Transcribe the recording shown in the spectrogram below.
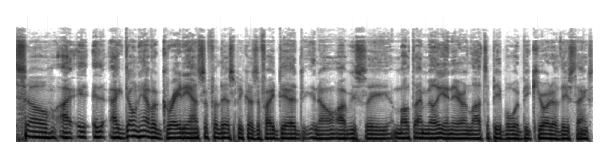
So I I don't have a great answer for this because if I did, you know, obviously a multimillionaire and lots of people would be cured of these things,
